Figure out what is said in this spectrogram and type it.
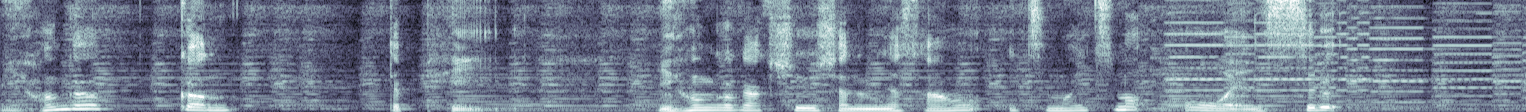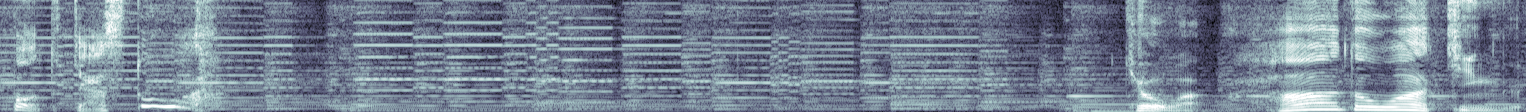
日本語コンテペイ。日本語学習者の皆さんをいつもいつも応援するポッドキャスト今日はハードワーキング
